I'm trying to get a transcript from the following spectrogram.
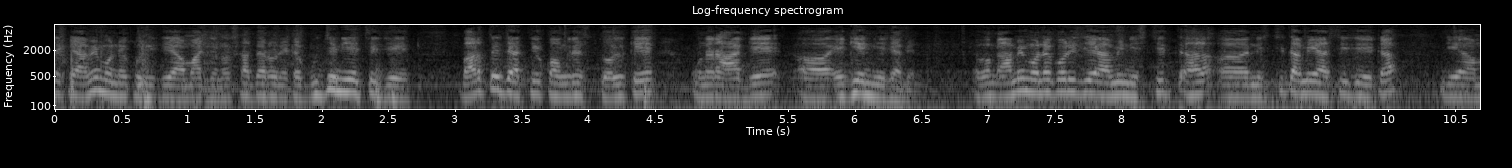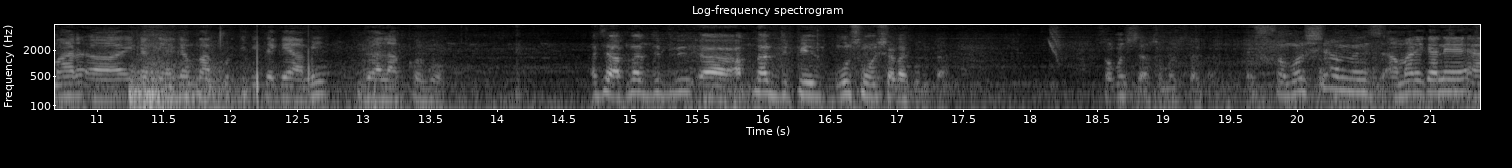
থেকে আমি মনে করি যে আমার জনসাধারণ এটা বুঝে নিয়েছে যে ভারতীয় জাতীয় কংগ্রেস দলকে ওনারা আগে এগিয়ে নিয়ে যাবেন। এবং আমি মনে করি যে আমি নিশ্চিত নিশ্চিত আমি আছি যে এটা, যে আমার এটা নিয়াগাম বাগপুর থেকে আমি জয়লাভ করব। আচ্ছা আপনার জিপি আপনার জিপির মূল সমস্যাটা কোনটা? সমস্যা সমস্যাটা সমস্যা মিন্স আমার এখানে আহ,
